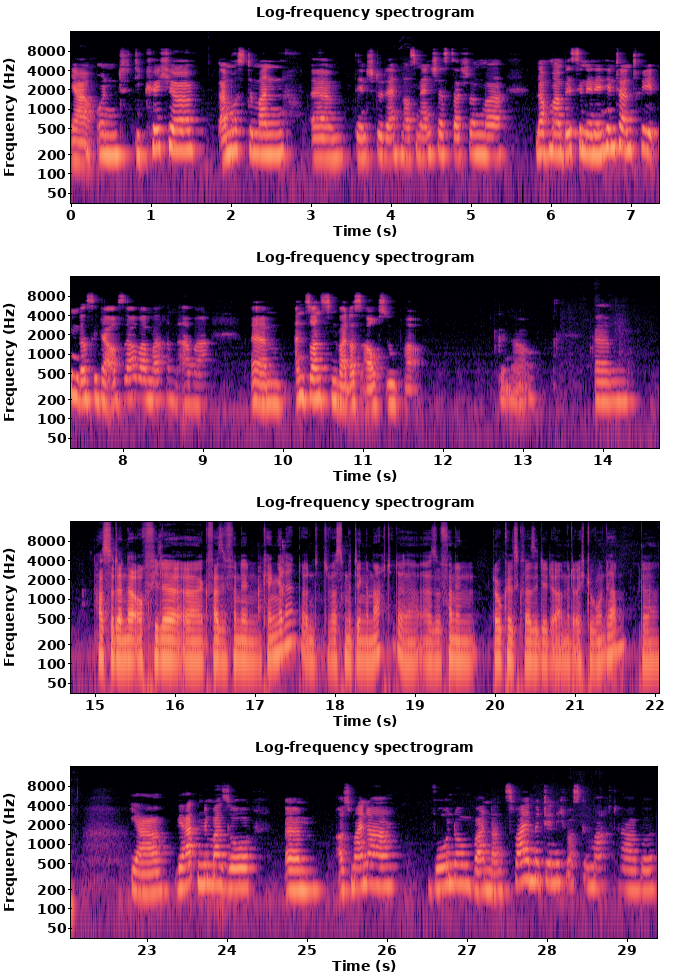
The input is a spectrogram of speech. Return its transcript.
ja, und die Küche, da musste man ähm, den Studenten aus Manchester schon mal noch mal ein bisschen in den Hintern treten, dass sie da auch sauber machen. Aber ähm, ansonsten war das auch super. Genau. Ähm, Hast du denn da auch viele äh, quasi von denen kennengelernt und was mit denen gemacht? Oder? Also von den Locals quasi, die da mit euch gewohnt haben? Oder? Ja, wir hatten immer so, ähm, aus meiner Wohnung waren dann zwei, mit denen ich was gemacht habe.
